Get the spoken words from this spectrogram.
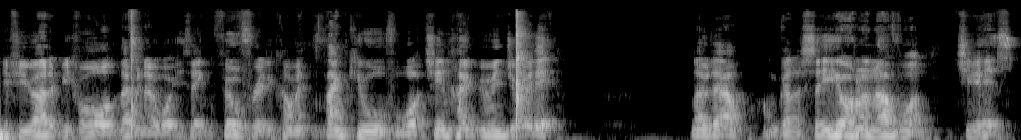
If you've had it before, let me know what you think. Feel free to comment. Thank you all for watching. Hope you've enjoyed it. No doubt. I'm going to see you on another one. Cheers.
